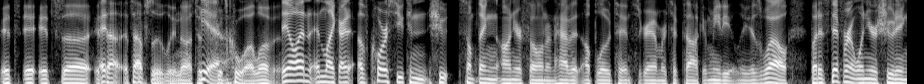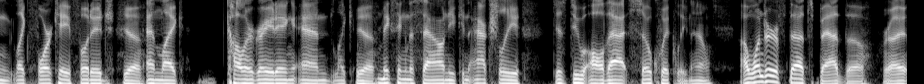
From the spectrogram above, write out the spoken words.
it's it, it's uh it's It- it's absolutely nuts. It's, Yeah. it's cool. I love it. You know, and, and like I of course you can shoot something on your phone and have it upload to Instagram or TikTok immediately as well. But it's different when you're shooting like 4K footage Yeah, and like color grading and like Yeah. mixing the sound. You can actually just do all that so quickly now. I wonder if that's bad though, right?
